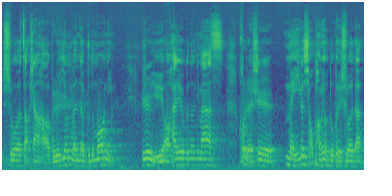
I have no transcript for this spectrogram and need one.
说早上好，比如英文的 Good morning，日语 Ohayo g o z a i 或者是每一个小朋友都会说的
